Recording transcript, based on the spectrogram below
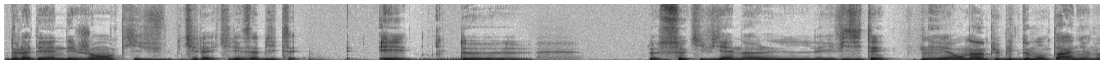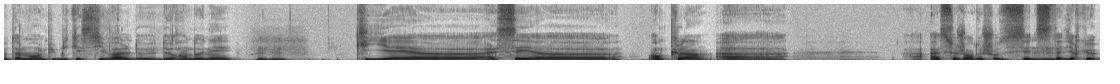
de l'ADN des gens qui, qui, qui, les habitent et de, de ceux qui viennent les visiter. Mm. Et on a un public de montagne, notamment un public estival de, de randonnée, qui est euh, assez euh, enclin à, à ce genre de choses. C'est-à-dire que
